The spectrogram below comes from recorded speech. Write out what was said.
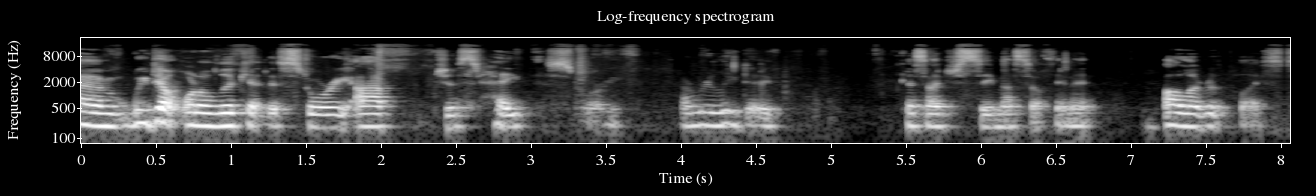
Um, we don't want to look at this story. I just hate this story. I really do. Because I just see myself in it all over the place.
